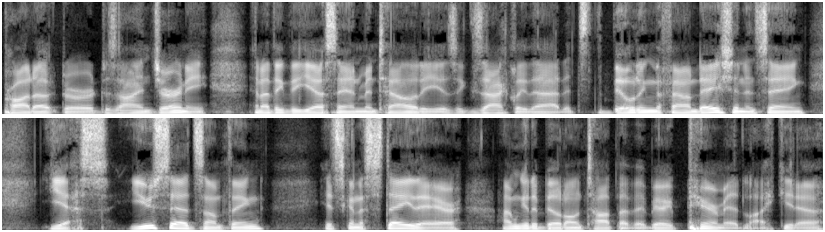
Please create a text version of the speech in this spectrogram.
product or design journey. And I think the yes and mentality is exactly that. It's building the foundation and saying, yes, you said something It's going to stay there. I'm going to build on top of it, very pyramid like, you know.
